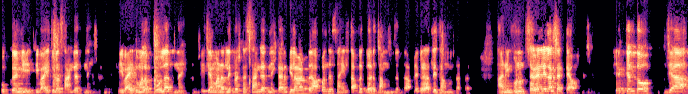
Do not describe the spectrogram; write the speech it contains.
खूप कमी आहे. ती बाई तुला सांगत नाही. ती बाई तुम्हाला बोलत नाही. तिच्या मनातले प्रश्न सांगत नाही. कारण तिला वाटतं आपण जर सांगितलं तर आपलं घर थांबून जातं आपल्या घरातले थांबून जातात. आणि म्हणून सगळ्यांनी लक्षात ठेवा. शक्यतो ज्या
